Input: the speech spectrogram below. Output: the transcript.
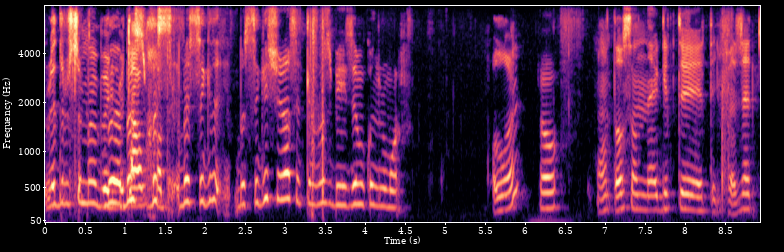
بيضرب سم بالبتاع بس بس الخضر. بس جد- بس جيش رأس التلفاز بيهزمه كل مرة. والله؟ آه هو انت أصلا جبت تلفازات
